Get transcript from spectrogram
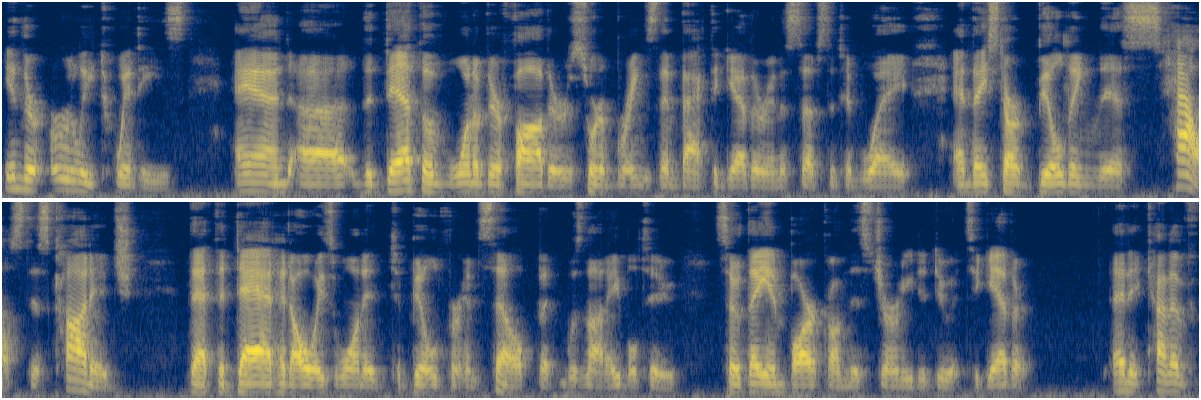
in their early twenties, and uh, the death of one of their fathers sort of brings them back together in a substantive way, and they start building this house, this cottage that the dad had always wanted to build for himself, but was not able to. So they embark on this journey to do it together, and it kind of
